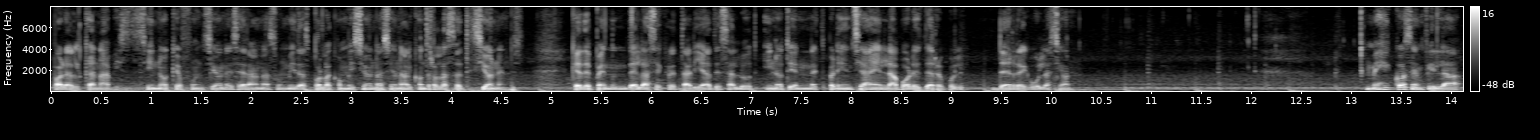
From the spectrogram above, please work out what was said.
para el cannabis, sino que funciones serán asumidas por la Comisión Nacional contra las Adicciones, que dependen de la Secretaría de Salud y no tienen experiencia en labores de, de regulación. México se enfila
